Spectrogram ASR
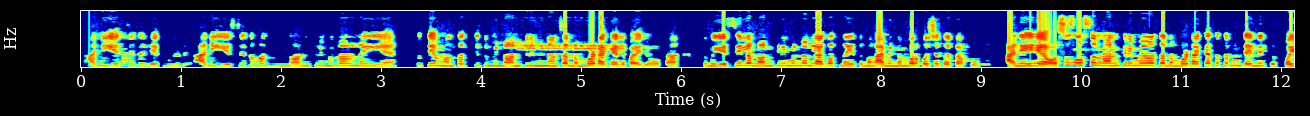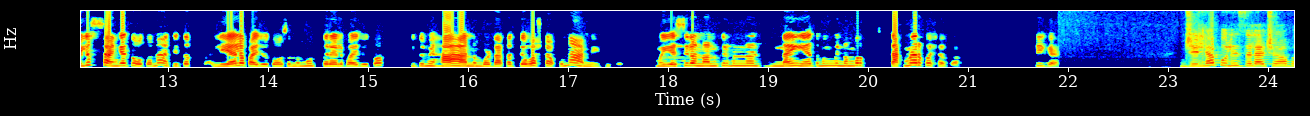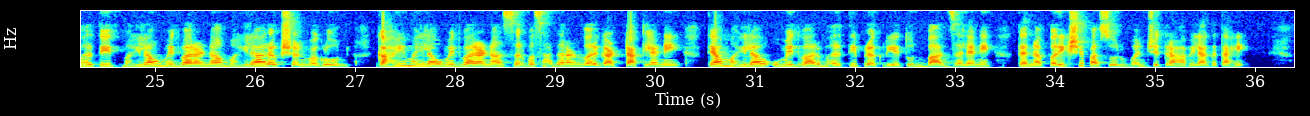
आणि एसटीचं एक मिनिट आणि एसटीचं नॉन क्रिमिनल नाही आहे तर ते म्हणतात की तुम्ही नॉन क्रिमिनलचा नंबर टाकायला पाहिजे होता. तर मग एसटीला नॉन क्रिमिनल लागत नाही तर मग आम्ही नंबर कशाचा टाकू? आणि हे असंच असं नॉन क्रिमिनलचा नंबर टाकायचा तर मग त्यांनी पहिलेच सांगायचं होतं ना तिथं लिहायला पाहिजे होतं असं नमूद करायला पाहिजे होतं की तुम्ही हा हा नंबर टाका तेव्हाच टाकू ना आम्ही तिथं. मग एसटीला नॉन क्रिमिनल नाही आहे तर मग मी नंबर टाकणार कशाचा? ठीक आहे. जिल्हा पोलीस दलाच्या भरतीत महिला उमेदवारांना महिला आरक्षण वगळून काही महिला उमेदवारांना सर्वसाधारण वर्गात टाकल्याने त्या महिला उमेदवार भरती प्रक्रियेतून बाद झाल्याने त्यांना परीक्षेपासून वंचित राहावे लागत आहे.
